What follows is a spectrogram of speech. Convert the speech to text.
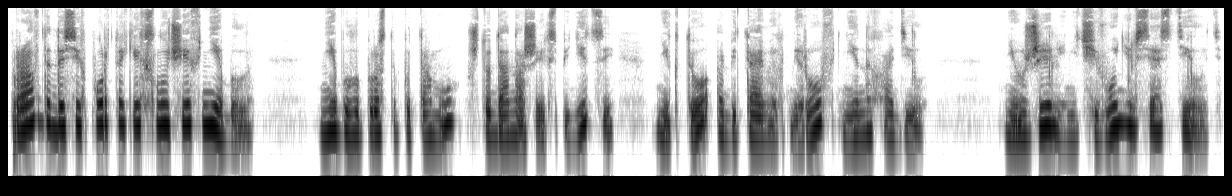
Правда, до сих пор таких случаев не было не было просто потому, что до нашей экспедиции никто обитаемых миров не находил. Неужели ничего нельзя сделать?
